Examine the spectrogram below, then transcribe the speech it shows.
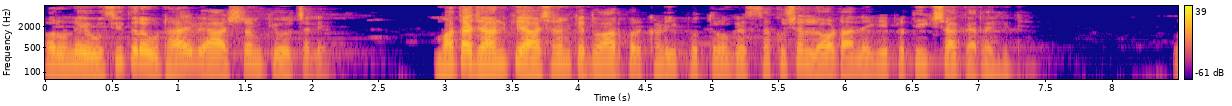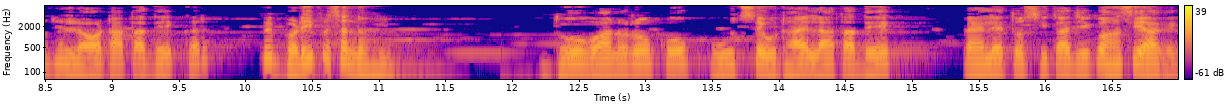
और उन्हें उसी तरह उठाए वे आश्रम की ओर चले। माता जानकी आश्रम के द्वार पर खड़ी पुत्रों के सकुशल लौट आने की प्रतीक्षा कर रही थी। उन्हें लौट आता देखकर वे बड़ी प्रसन्न हुई। दो वानरों को पूछ से उठाए लाता देख पहले तो सीता जी को हँसी आ गई।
